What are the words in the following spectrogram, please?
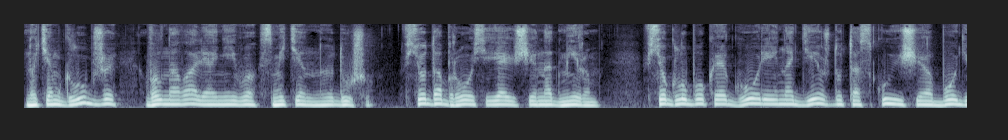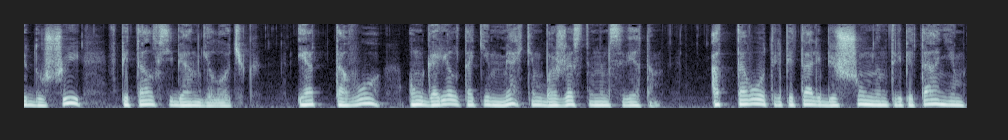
но тем глубже волновали они его сметенную душу. Все добро, сияющее над миром, все глубокое горе и надежду, тоскующую о Боге души, впитал в себя ангелочек. И от того он горел таким мягким божественным светом. От того трепетали бесшумным трепетанием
